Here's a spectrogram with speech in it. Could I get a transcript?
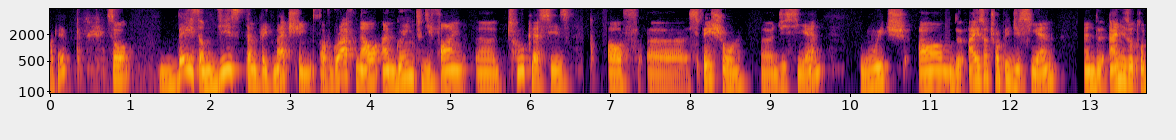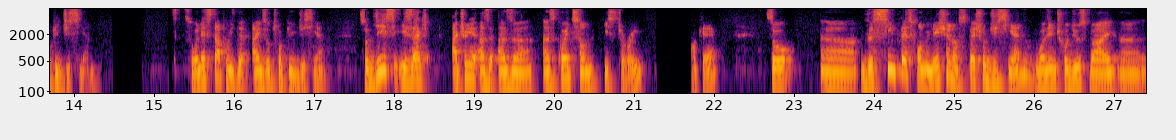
Okay, so based on this template matching of graph now, I'm going to define uh, two classes of uh, spatial uh, GCN, which are the isotropic GCN and the anisotropic GCN. So let's start with the isotropic GCN. So this is actually as, as, a, as quite some history, okay? So uh, the simplest formulation of spatial GCN was introduced by uh,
